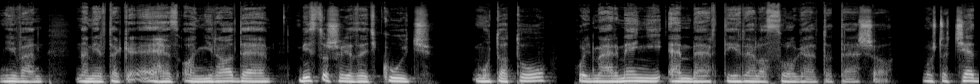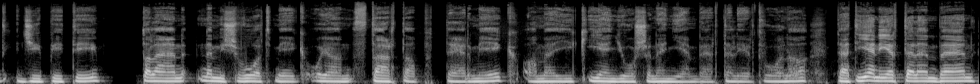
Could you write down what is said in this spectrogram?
nyilván nem értek ehhez annyira, de biztos, hogy ez egy kulcs mutató, hogy már mennyi embert ér el a szolgáltatása. Most a Chat GPT talán nem is volt még olyan startup termék, amelyik ilyen gyorsan ennyi embert elért volna. Tehát ilyen értelemben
